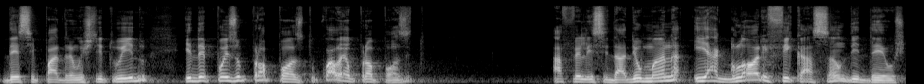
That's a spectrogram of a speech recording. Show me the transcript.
desse padrão instituído. E depois o propósito. Qual é o propósito? A felicidade humana e a glorificação de Deus.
